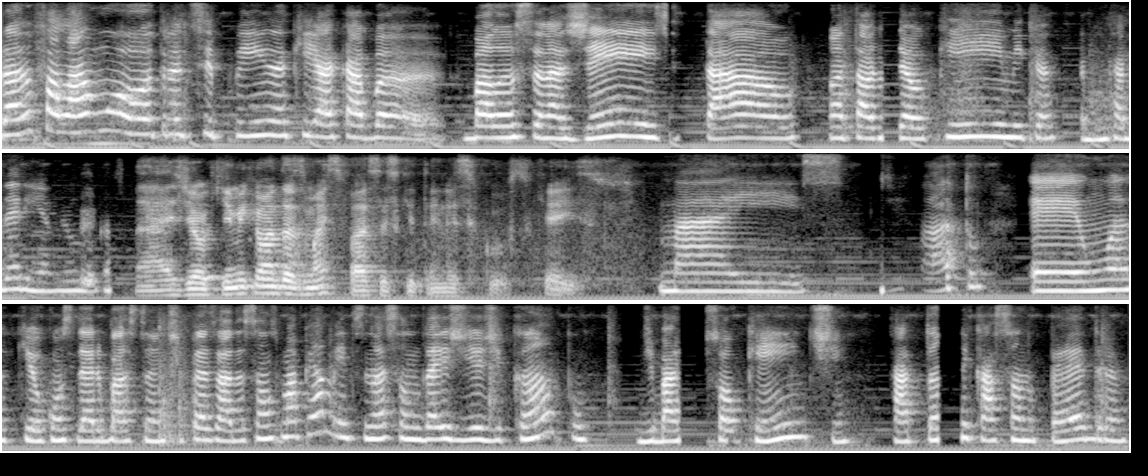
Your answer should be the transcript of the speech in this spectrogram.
Para não falar uma outra disciplina que acaba balançando a gente e tal, uma tal de geoquímica. É brincadeirinha, viu, Lucas? A geoquímica é uma das mais fáceis que tem nesse curso, que é isso. Mas, de fato, é uma que eu considero bastante pesada são os mapeamentos, né? São 10 dias de campo, debaixo do sol quente, catando e caçando pedra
